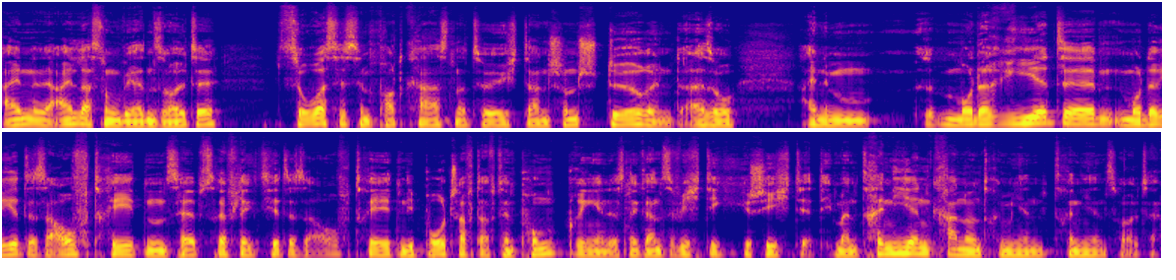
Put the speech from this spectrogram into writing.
eine Einlassung werden sollte. Sowas ist im Podcast natürlich dann schon störend. Also eine moderierte, moderiertes Auftreten, selbstreflektiertes Auftreten, die Botschaft auf den Punkt bringen, ist eine ganz wichtige Geschichte, die man trainieren kann und trainieren, trainieren sollte.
